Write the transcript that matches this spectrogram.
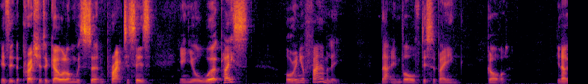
Is it the pressure to go along with certain practices in your workplace or in your family that involve disobeying God? You know,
